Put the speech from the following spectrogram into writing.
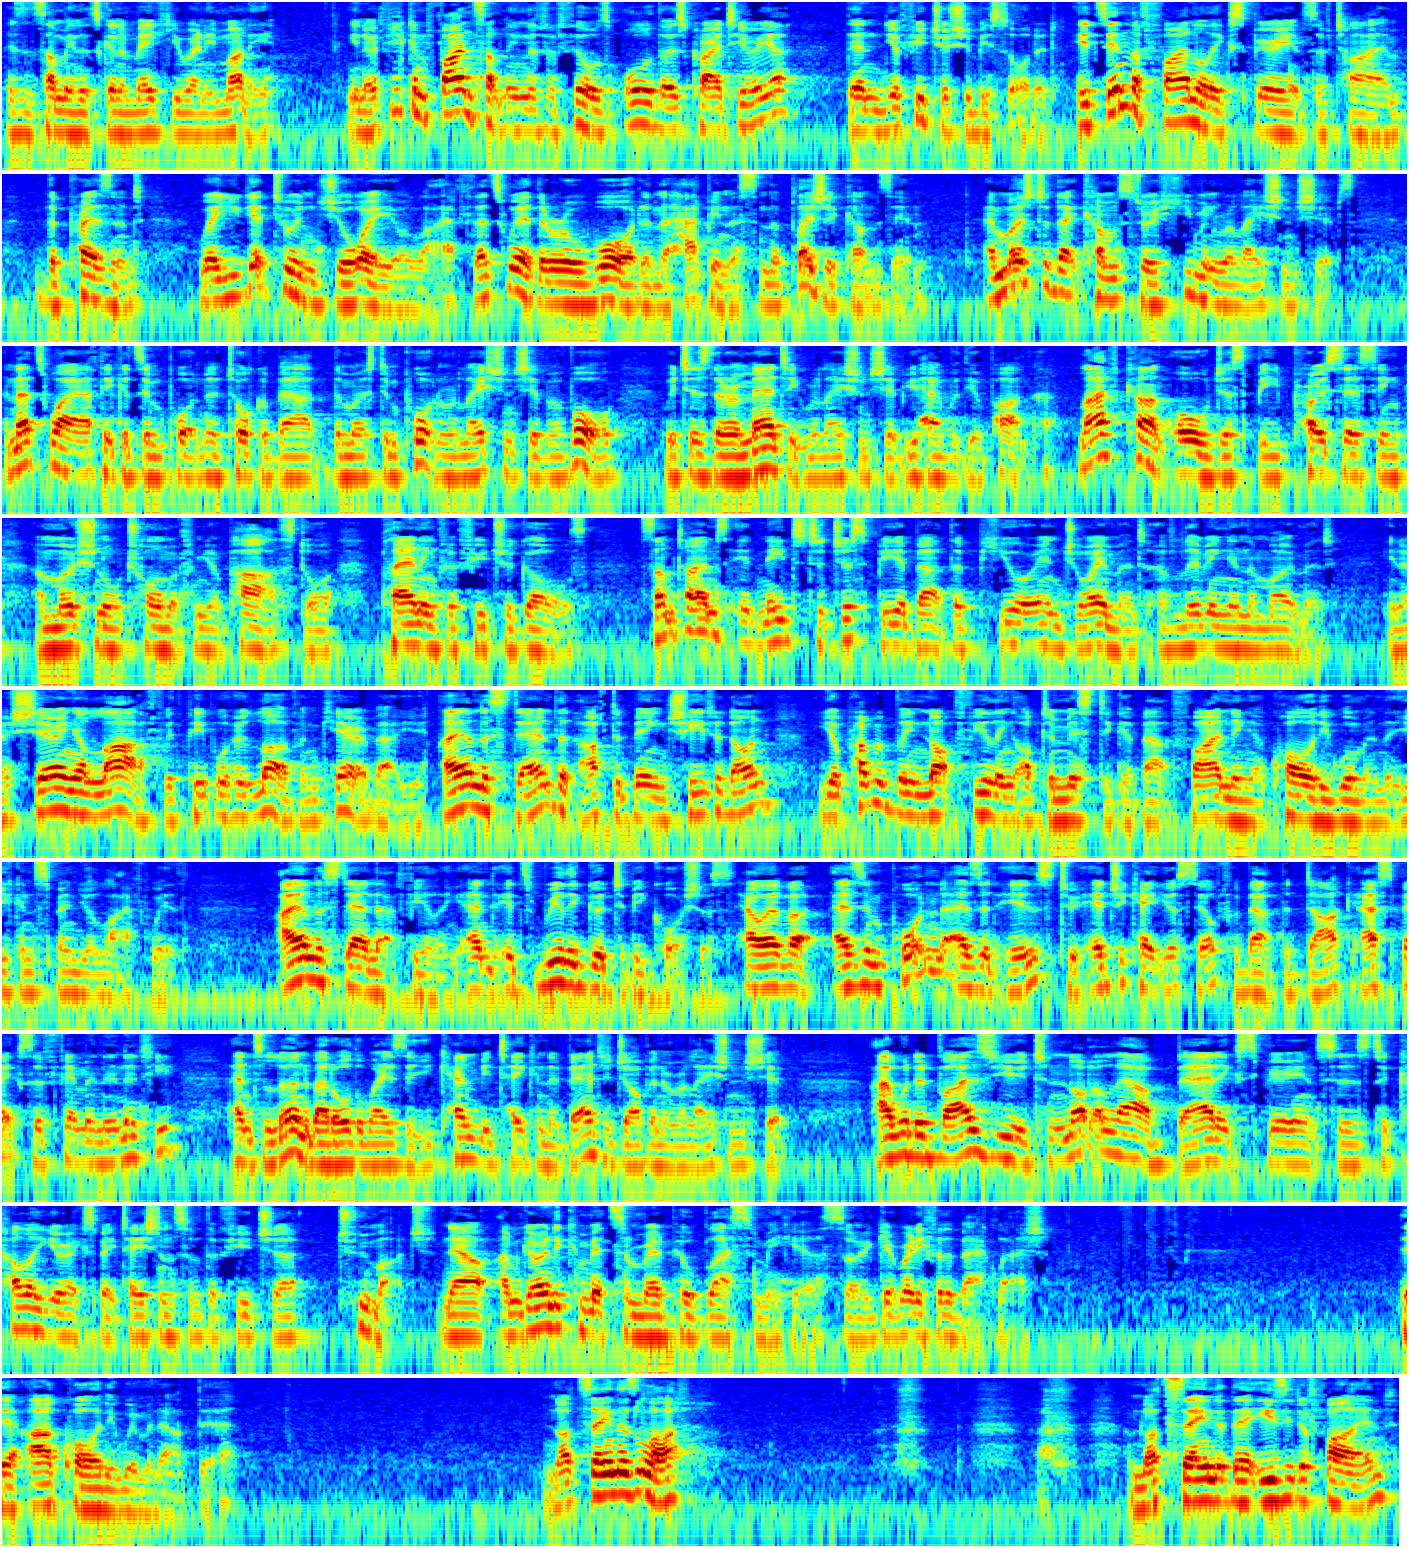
Is it something that's going to make you any money? You know, if you can find something that fulfills all of those criteria, then your future should be sorted. It's in the final experience of time, the present, where you get to enjoy your life. That's where the reward and the happiness and the pleasure comes in. And most of that comes through human relationships. And that's why I think it's important to talk about the most important relationship of all, which is the romantic relationship you have with your partner. Life can't all just be processing emotional trauma from your past or planning for future goals. Sometimes it needs to just be about the pure enjoyment of living in the moment you know, sharing a laugh with people who love and care about you. I understand that after being cheated on, you're probably not feeling optimistic about finding a quality woman that you can spend your life with. I understand that feeling, and it's really good to be cautious. However, as important as it is to educate yourself about the dark aspects of femininity and to learn about all the ways that you can be taken advantage of in a relationship, I would advise you to not allow bad experiences to color your expectations of the future too much. Now, I'm going to commit some red pill blasphemy here, so get ready for the backlash. There are quality women out there. not saying there's a lot. I'm not saying that they're easy to find,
